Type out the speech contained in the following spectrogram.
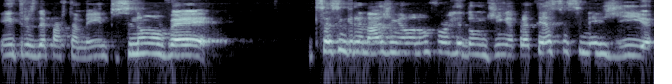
entre os departamentos, se não houver se essa engrenagem ela não for redondinha para ter essa sinergia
